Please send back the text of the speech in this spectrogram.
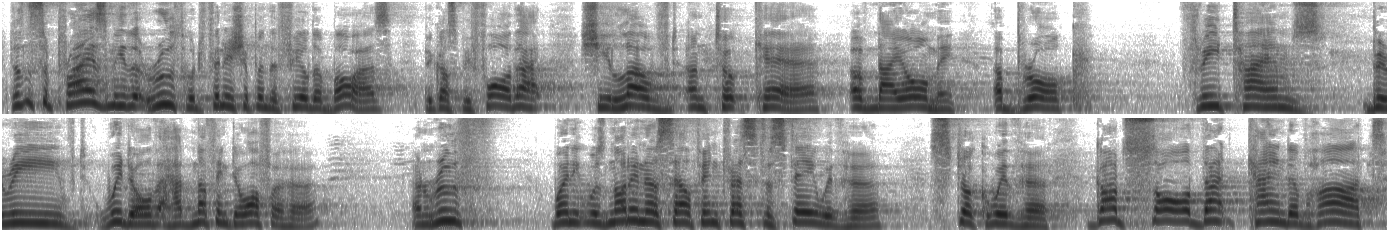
It doesn't surprise me that Ruth would finish up in the field of Boaz because before that she loved and took care of Naomi, a broke, three times bereaved widow that had nothing to offer her. And Ruth, when it was not in her self interest to stay with her, stuck with her. God saw that kind of heart,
